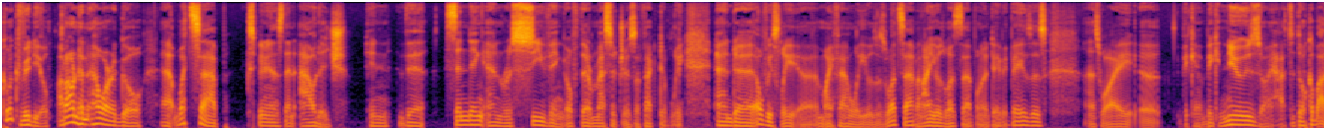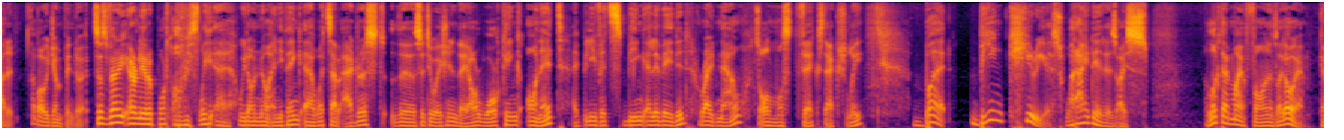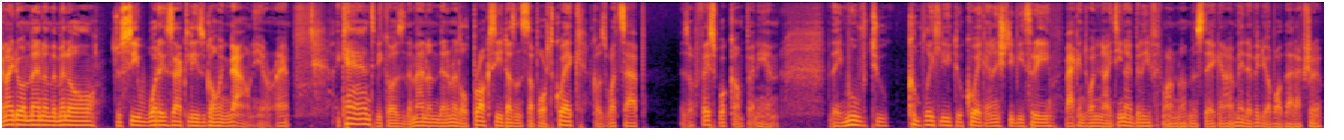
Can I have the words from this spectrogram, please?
Quick video. Around an hour ago, uh, WhatsApp experienced an outage in the sending and receiving of their messages effectively. And uh, obviously, uh, my family uses WhatsApp, and I use WhatsApp on a daily basis. That's why uh, it became big news. I had to talk about it. How about we jump into it? So it's very early report. Obviously, uh, we don't know anything. Uh, WhatsApp addressed the situation. They are working on it. I believe it's being elevated right now. It's almost fixed, actually. But being curious, what I did is I I looked at my phone. And it's like, okay, can I do a man in the middle to see what exactly is going down here, right? I can't because the man in the middle proxy doesn't support QUIC because WhatsApp is a Facebook company and they moved to completely to QUIC and HTTP3 back in 2019, I believe, if I'm not mistaken. I made a video about that actually.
